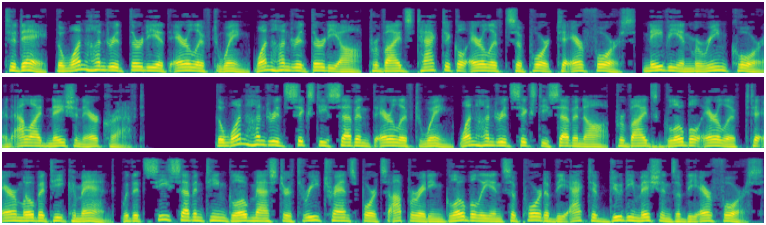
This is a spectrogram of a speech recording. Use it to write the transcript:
Today, the 130th Airlift Wing 130 provides tactical airlift support to Air Force, Navy and Marine Corps and Allied nation aircraft. The 167th Airlift Wing 167 provides global airlift to Air Mobility Command, with its C-17 Globemaster III transports operating globally in support of the active duty missions of the Air Force.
